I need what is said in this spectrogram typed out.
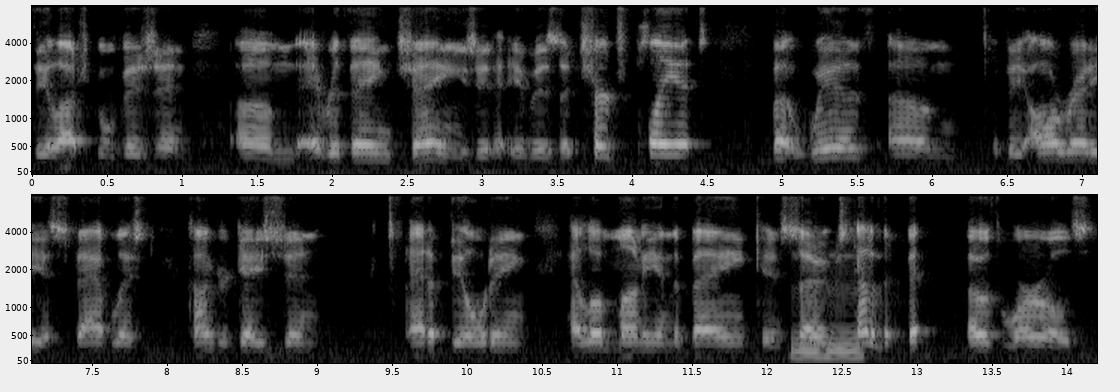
theological vision. Um, everything changed. It, it, was a church plant, but with um, the already established congregation at a building, had a little money in the bank, and so mm-hmm. it was mm-hmm. kind of the best of both worlds.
